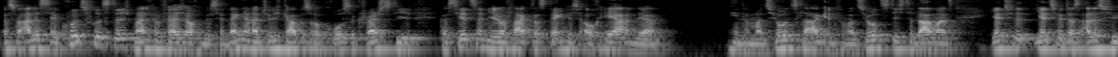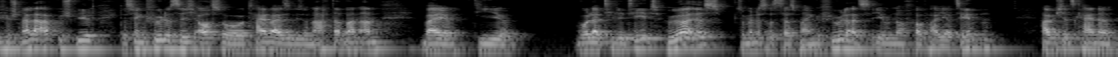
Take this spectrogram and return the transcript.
Es war alles sehr kurzfristig, manchmal vielleicht auch ein bisschen länger. Natürlich gab es auch große Crashs, die passiert sind. Jedoch lag das, denke ich, auch eher an der Informationslage, Informationsdichte damals. Jetzt, jetzt wird das alles viel, viel schneller abgespielt. Deswegen fühlt es sich auch so teilweise wie so eine Achterbahn an, weil die Volatilität höher ist, zumindest ist das mein Gefühl, als eben noch vor ein paar Jahrzehnten. Habe ich jetzt keine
